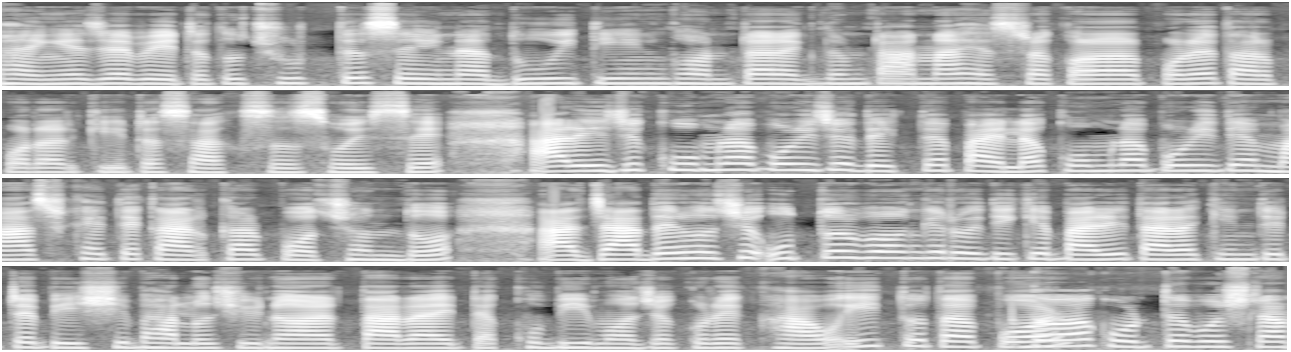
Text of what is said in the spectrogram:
ভেঙে যাবে এটা তো ছুটতেছেই না। দুই তিন ঘণ্টার একদম টানা হেঁচড়া করার পরে তারপর আর কি এটা সাকসেস হয়েছে আর এই যে কুমড়া বড়ি যে দেখতে পাইলা কুমড়া বড়ি দিয়ে মাছ খাইতে কার কার পছন্দ? আর যাদের হচ্ছে উত্তরবঙ্গের ওইদিকে বাড়ি তারা কিন্তু এটা বেশি ভালো চিনো আর তারা এটা খুবই মজা করে খাও। এই তো তারপর করতে বসলাম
